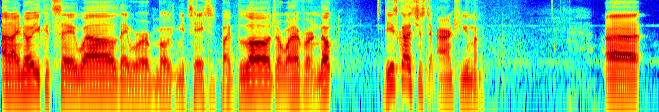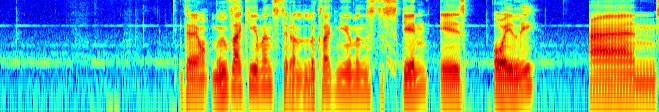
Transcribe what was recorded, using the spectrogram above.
And I know you could say, well, they were mutated by blood or whatever. Nope. These guys just aren't human. Uh, they don't move like humans. They don't look like humans. The skin is oily and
